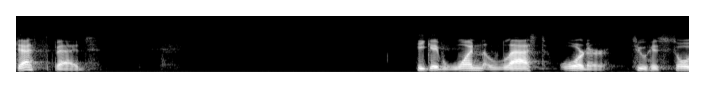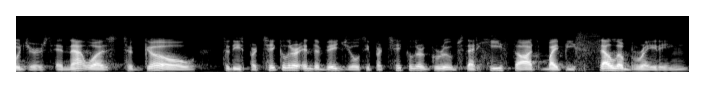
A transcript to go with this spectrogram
deathbed, he gave one last order to his soldiers, and that was to go to these particular individuals, these particular groups that he thought might be celebrating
